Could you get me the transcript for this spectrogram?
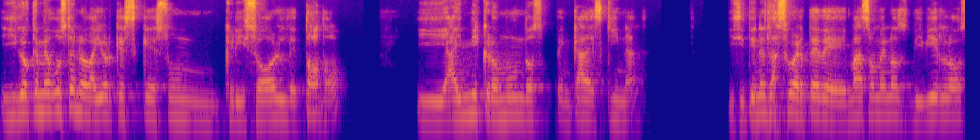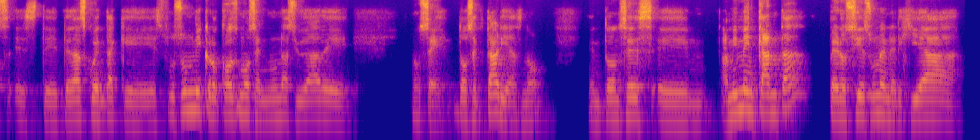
y lo que me gusta en Nueva York es que es un crisol de todo y hay micromundos en cada esquina. Y si tienes la suerte de más o menos vivirlos, este, te das cuenta que es pues, un microcosmos en una ciudad de, no sé, dos hectáreas, ¿no? Entonces, eh, a mí me encanta, pero sí es una energía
